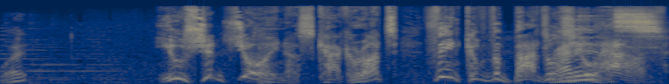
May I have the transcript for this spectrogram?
What? You should join us, Kakarot. Think of the battles you'll have.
